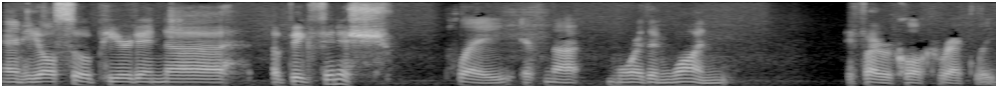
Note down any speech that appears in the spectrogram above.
and he also appeared in uh, a Big Finish play, if not more than one, if I recall correctly.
